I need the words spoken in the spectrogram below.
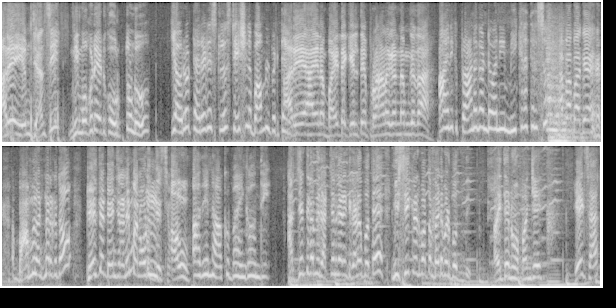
అరే ఏం ఝాన్సీ? నీ మొగుడు ఎడుకో ఉరుకుతుండు. ఎవరో టెర్రరిస్టులు స్టేషన్లో బాంబులు పెట్టారు అరే ఆయన బయటకెళ్తే ప్రాణగండం కదా. ఆయనకి ప్రాణగండం అని మీకెలా తెలుసు? అదే బాంబులు అంటున్నారు కదా పేలితే డేంజర్ అని మన ఉద్దేశం. అవు. అదే నాకు భయంగా ఉంది. అర్జెంట్గా మీరు అర్చన గారింటికి వెళ్ళకపోతే మీ సీక్రెట్ మొత్తం బయటపడిపోతుంది. అయితే నువ్వు పని చేయి. ఏంటి సార్?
